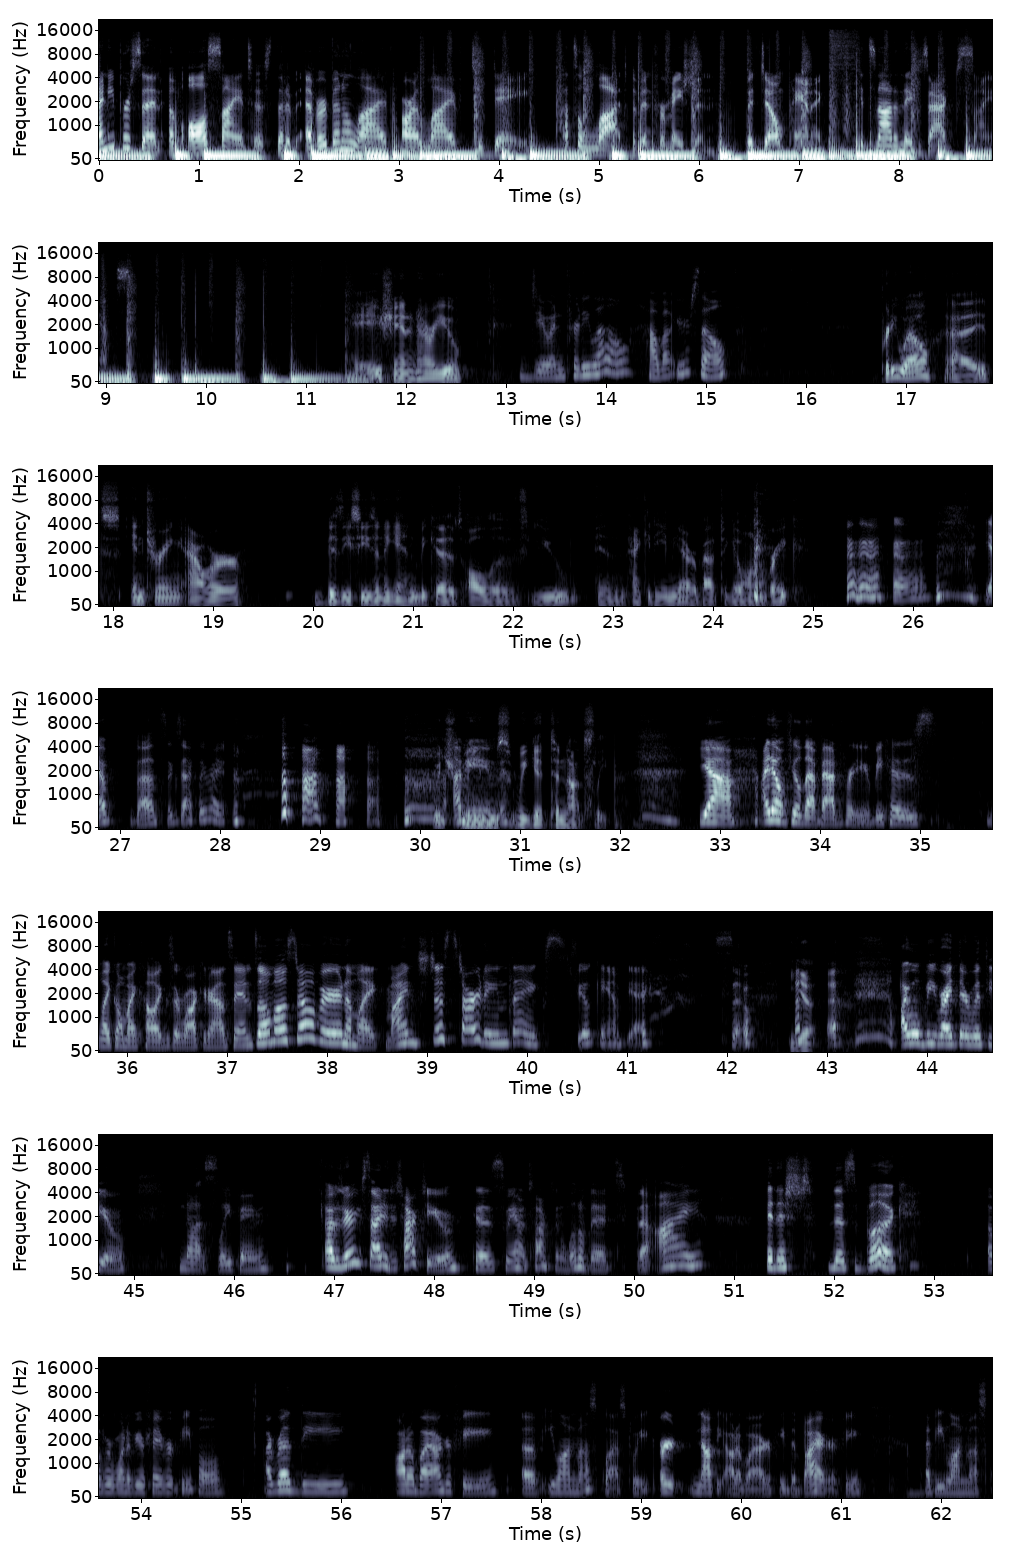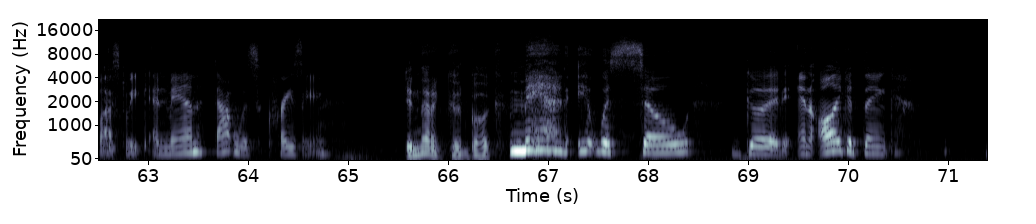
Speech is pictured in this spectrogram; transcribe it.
90% of all scientists that have ever been alive are alive today. That's a lot of information. But don't panic, it's not an exact science. Hey, Shannon, how are you? Doing pretty well. How about yourself? Pretty well. Uh, it's entering our busy season again because all of you in academia are about to go on break. yep, that's exactly right. Which I mean- means we get to not sleep. Yeah, I don't feel that bad for you because, like, all my colleagues are walking around saying it's almost over, and I'm like, mine's just starting. Thanks, field camp, yay. so Yeah. I will be right there with you, not sleeping. I was very excited to talk to you because we haven't talked in a little bit, but I finished this book over one of your favorite people. I read the autobiography of Elon Musk last week, or not the autobiography, the biography of Elon Musk last week. And man, that was crazy. Isn't that a good book? Man, it was so good. And all I could think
